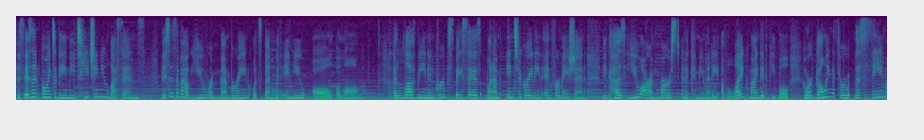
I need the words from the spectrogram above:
This isn't going to be me teaching you lessons. This is about you remembering what's been within you all along. I love being in group spaces when I'm integrating information because you are immersed in a community of like minded people who are going through the same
